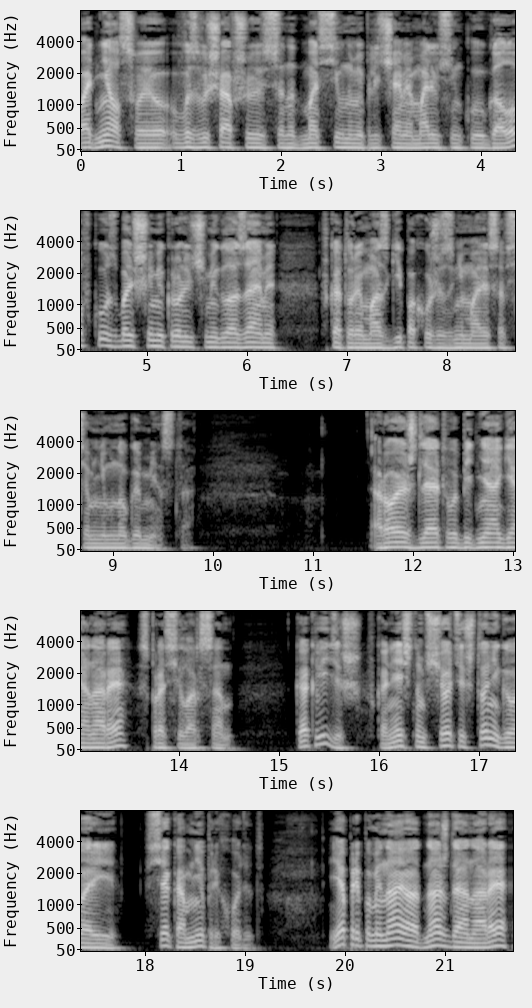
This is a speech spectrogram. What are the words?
поднял свою возвышавшуюся над массивными плечами малюсенькую головку с большими кроличьими глазами, в которой мозги, похоже, занимали совсем немного места. «Роешь для этого бедняги Анаре?» — спросил Арсен. «Как видишь, в конечном счете, что ни говори, все ко мне приходят. Я припоминаю однажды Анаре,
